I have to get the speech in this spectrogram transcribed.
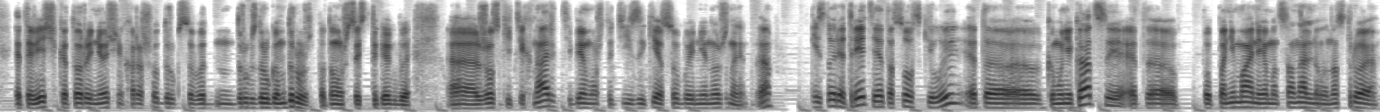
— это вещи, которые не очень хорошо друг с, собой, друг с другом дружат, потому что если ты как бы э, жесткий технарь, тебе, может, эти языки особо и не нужны, да? История третья — это софт-скиллы, это коммуникации, это понимание эмоционального настроя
